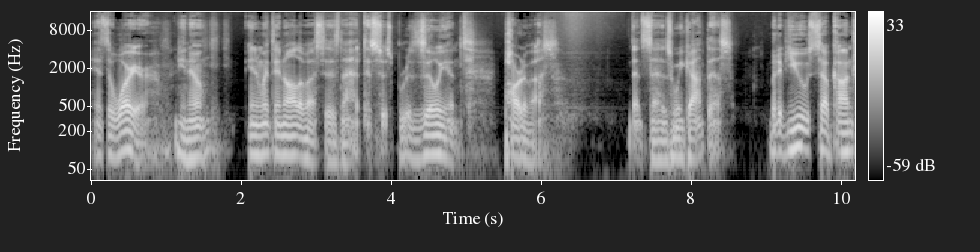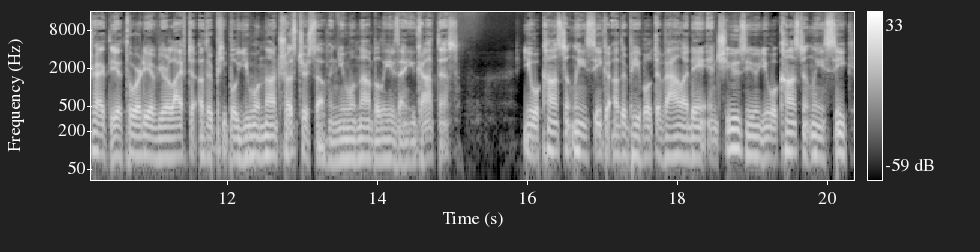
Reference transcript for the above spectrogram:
It's a warrior, you know? And within all of us is that this just resilient part of us that says, We got this. But if you subcontract the authority of your life to other people, you will not trust yourself and you will not believe that you got this. You will constantly seek other people to validate and choose you. You will constantly seek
